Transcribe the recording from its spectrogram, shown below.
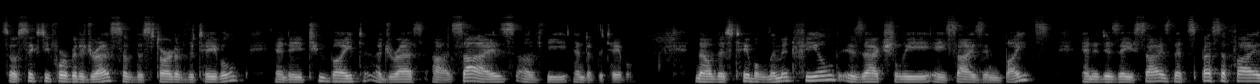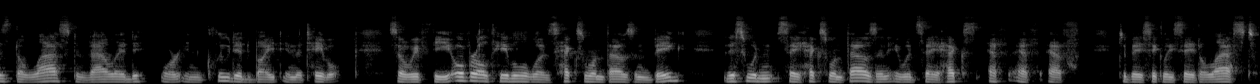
So 64-bit address of the start of the table, and a 2-byte address uh, size of the end of the table. Now this table limit field is actually a size in bytes, and it is a size that specifies the last valid or included byte in the table. So if the overall table was hex 1000 big, this wouldn't say hex 1000, it would say hex FFF to basically say the last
